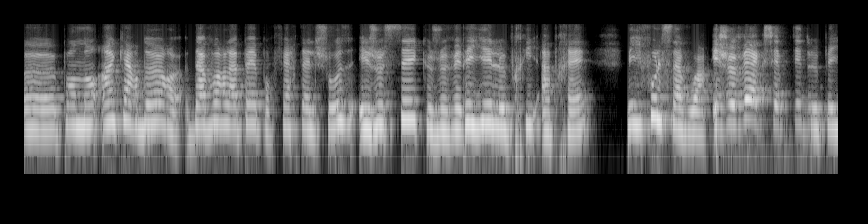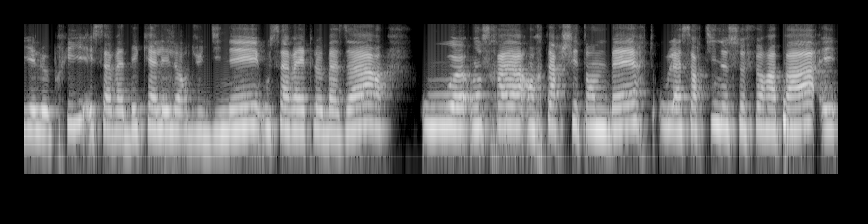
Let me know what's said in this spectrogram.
euh, pendant un quart d'heure d'avoir la paix pour faire telle chose et je sais que je vais payer le prix après, mais il faut le savoir. Et je vais accepter de payer le prix et ça va décaler l'heure du dîner ou ça va être le bazar ou euh, on sera en retard chez Tante Berthe ou la sortie ne se fera pas. Et,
